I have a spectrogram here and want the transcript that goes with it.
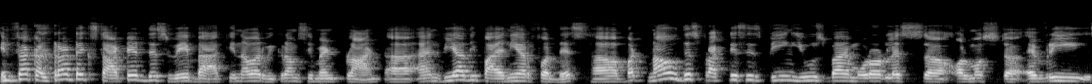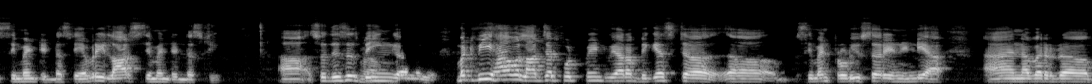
In fact, Ultratech started this way back in our Vikram cement plant, uh, and we are the pioneer for this. Uh, but now this practice is being used by more or less almost every cement industry, every large cement industry. Uh, so this is wow. being, uh, but we have a larger footprint. We are a biggest uh, uh cement producer in India, and our uh,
